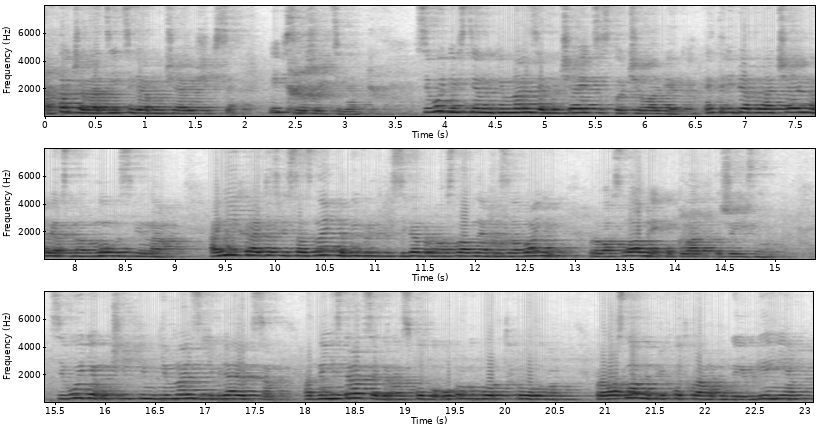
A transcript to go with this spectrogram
а также родители обучающихся и все жители. Сегодня в стенах гимназии обучается 100 человек. Это ребята начального и основного звена. Они их родители сознательно выбрали для себя православное образование, православный уклад жизни. Сегодня учениками гимназии являются администрация городского округа город Фролово, православный приход храма Богоявления,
